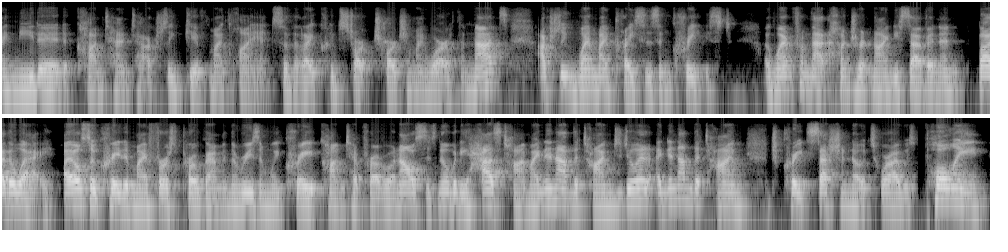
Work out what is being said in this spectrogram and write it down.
I needed content to actually give my clients so that I could start charging my worth. And that's actually when my prices increased I went from that 197. And by the way, I also created my first program. And the reason we create content for everyone else is nobody has time. I didn't have the time to do it. I didn't have the time to create session notes where I was pulling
